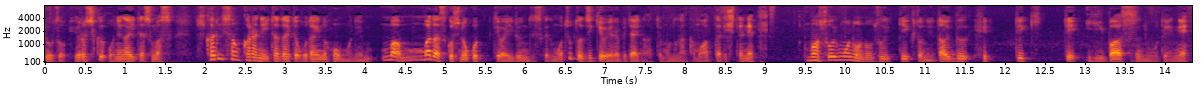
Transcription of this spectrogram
どうぞよろしくお願いいたします。光さんからねいただいたお題の方もね、まあ、まだ少し残ってはいるんですけどもちょっと時期を選びたいなってものなんかもあったりしてね。まあそういうものを除いていくとねだいぶ減ってきていますのでね。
